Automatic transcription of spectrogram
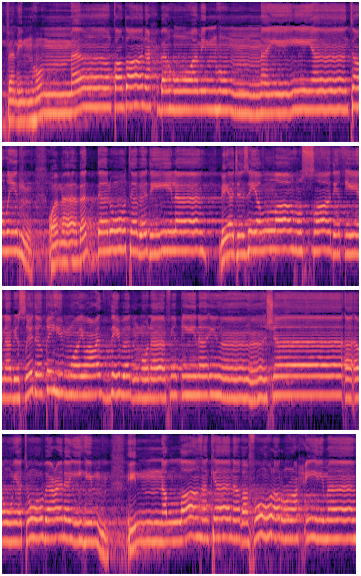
فمنهم من قضى نحبه ومنهم من ينتظر وما بدلوا تبديلا ليجزي الله الصادقين بصدقهم ويعذب المنافقين إن شاء أو يتوب عليهم. إن الله كان غفورا رحيما.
